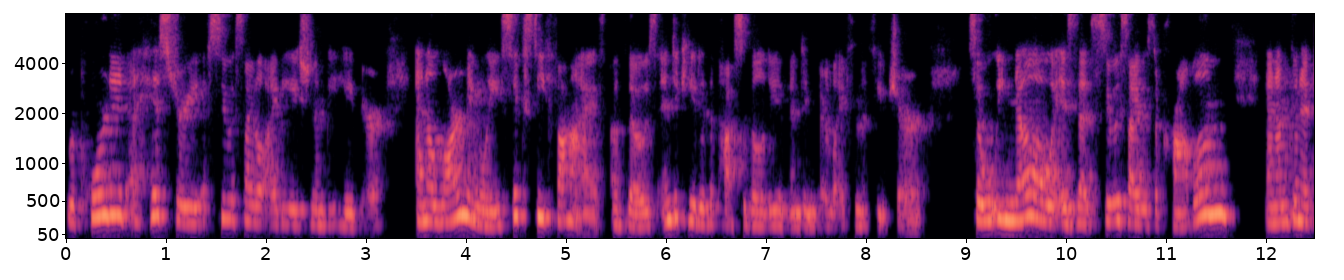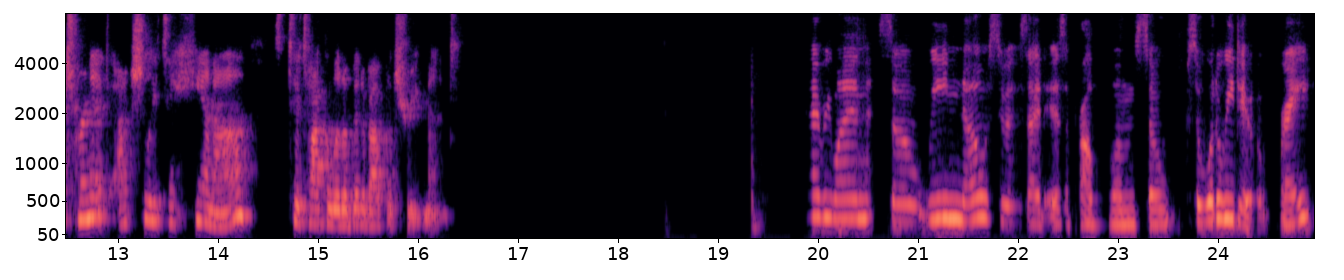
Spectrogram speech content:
reported a history of suicidal ideation and behavior. And alarmingly, 65 of those indicated the possibility of ending their life in the future. So, what we know is that suicide is a problem. And I'm going to turn it actually to Hannah to talk a little bit about the treatment. Hi everyone. So we know suicide is a problem. So so what do we do, right?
